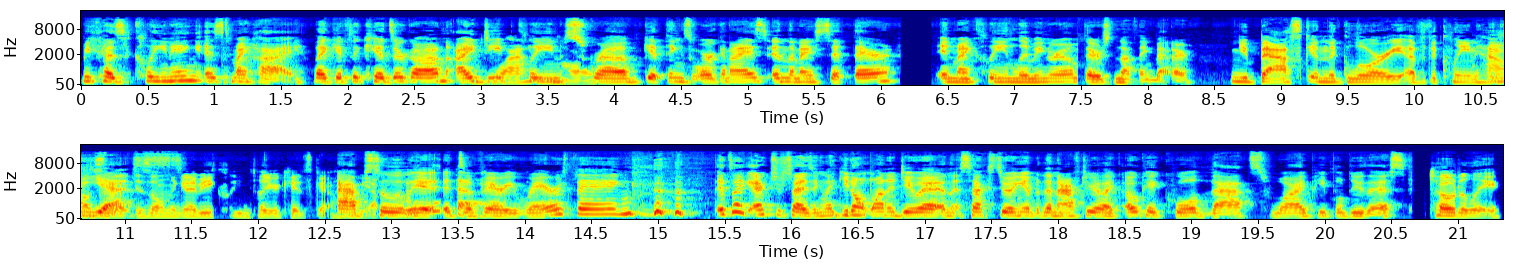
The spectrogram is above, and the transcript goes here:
because cleaning is my high. Like if the kids are gone, I deep Wow. clean, scrub, get things organized, and then I sit there in my clean living room. There's nothing better. You bask in the glory of the clean house Yes. that is only going to be clean until your kids get home. Absolutely. Get It's a very rare thing. it's like exercising. Like you don't want to do it and it sucks doing it, but then after you're like, okay, cool, that's why people do this. totally.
